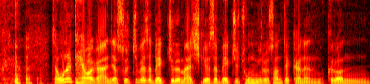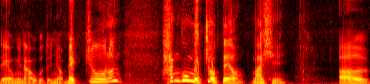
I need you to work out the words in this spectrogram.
그래. 자 오늘 대화가 이제 술집에서 맥주를 마시기 위해서 맥주 종류를 선택하는 그런 내용이 나오거든요. 맥주는 한국 맥주 어때요? 맛이? Uh,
